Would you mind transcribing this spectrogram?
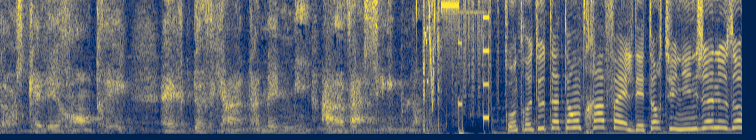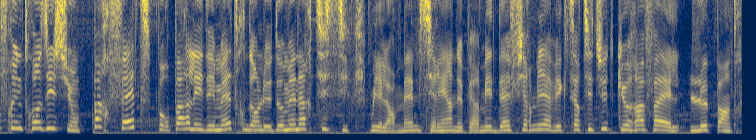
Lorsqu'elle est rentrée, elle devient un ennemi invincible. Contre toute attente, Raphaël des Tortues Ninja nous offre une transition parfaite pour parler des maîtres dans le domaine artistique. Oui, alors même si rien ne permet d'affirmer avec certitude que Raphaël, le peintre,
